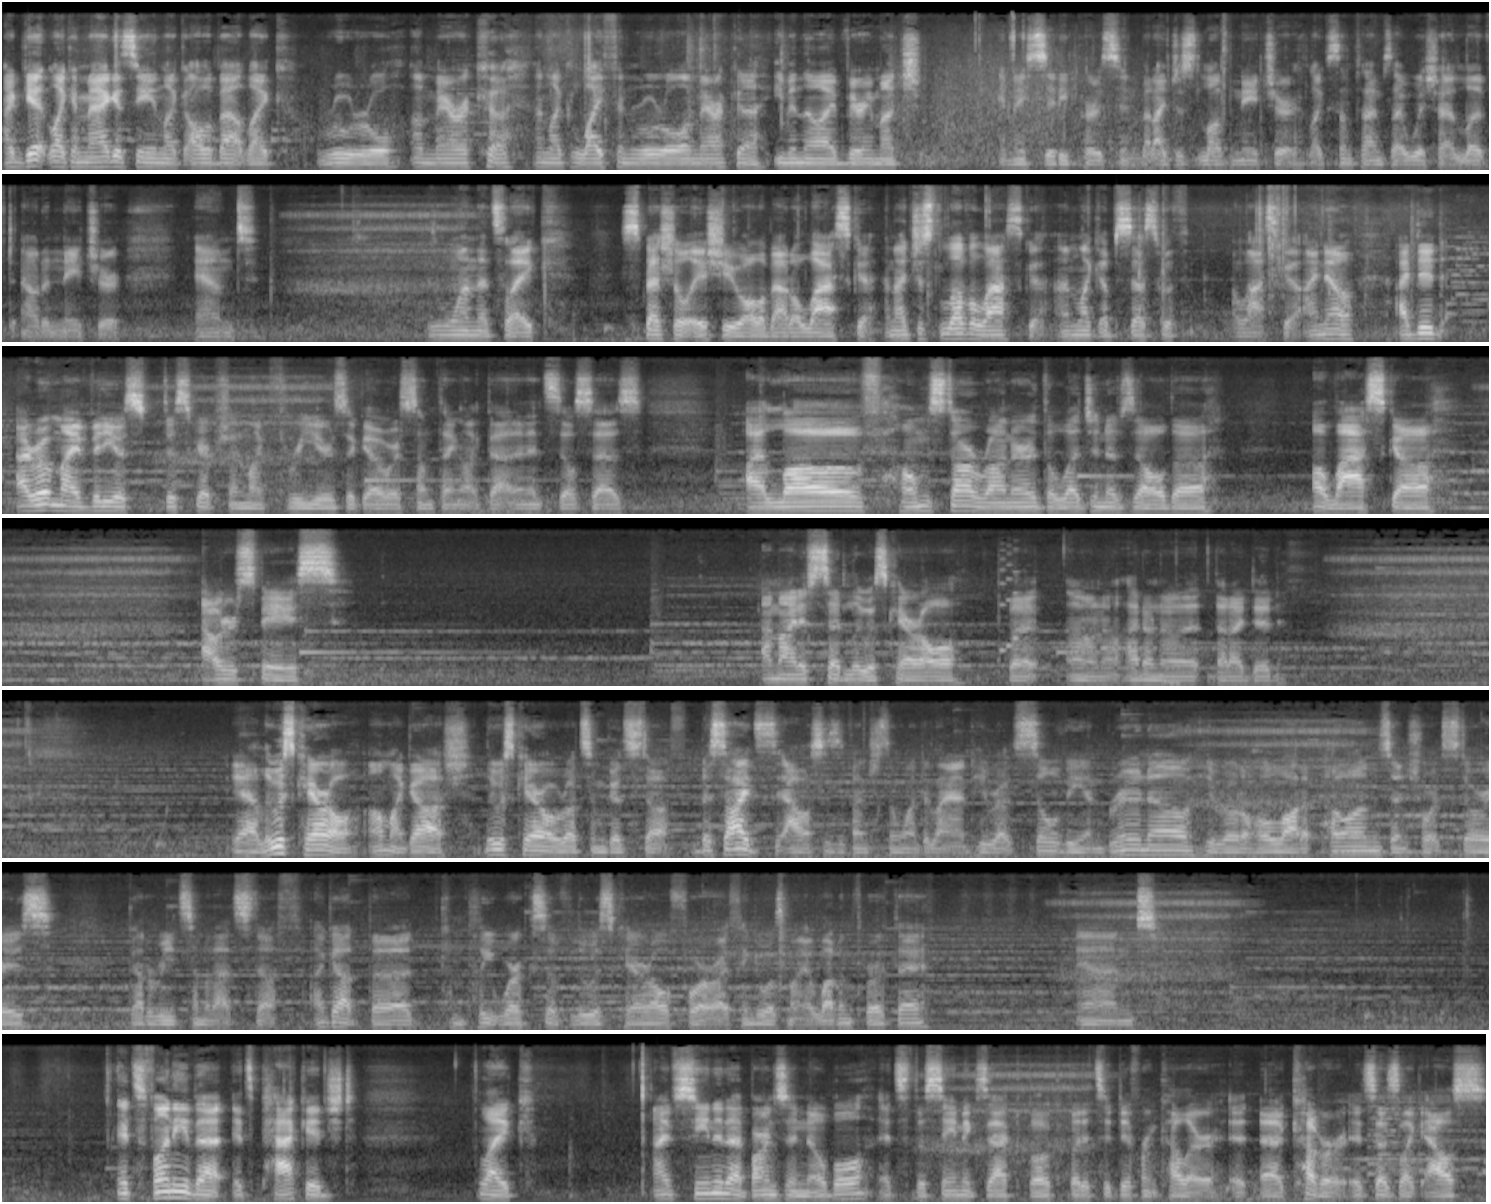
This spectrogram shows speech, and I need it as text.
I get like a magazine like all about like rural America and like life in rural America, even though I very much am a city person, but I just love nature. Like sometimes I wish I lived out in nature. And there's one that's like special issue all about Alaska. And I just love Alaska. I'm like obsessed with Alaska. I know I did I wrote my video description like three years ago or something like that, and it still says, I love Homestar Runner, The Legend of Zelda, Alaska, outer space, I might have said Lewis Carroll, but I don't know. I don't know that, that I did. Yeah, Lewis Carroll. Oh my gosh. Lewis Carroll wrote some good stuff. Besides Alice's Adventures in Wonderland, he wrote Sylvie and Bruno. He wrote a whole lot of poems and short stories. Gotta read some of that stuff. I got the complete works of Lewis Carroll for, I think it was my 11th birthday. And it's funny that it's packaged like I've seen it at Barnes and Noble. It's the same exact book, but it's a different color it, uh, cover. It says like Alice,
